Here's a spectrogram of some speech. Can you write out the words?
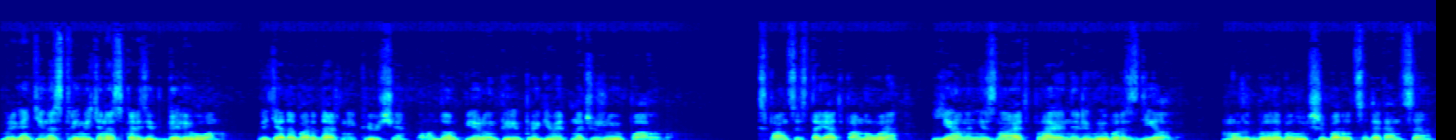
Бригантина стремительно скользит к галеону. Летят абордажные крючья, командор первым перепрыгивает на чужую палубу. Испанцы стоят понуро, явно не знают, правильно ли выбор сделали. Может, было бы лучше бороться до конца?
